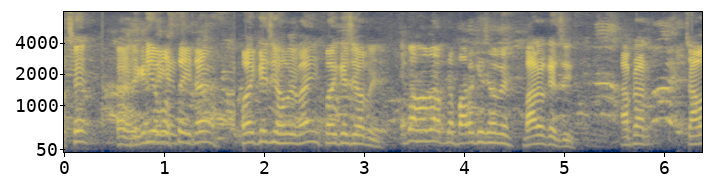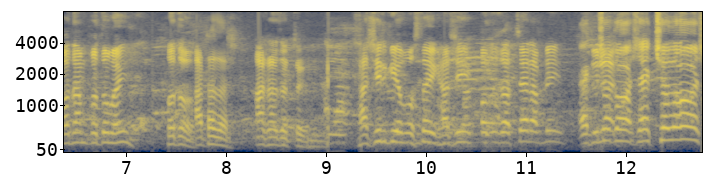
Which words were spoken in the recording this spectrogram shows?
আছে। হ্যাঁ, কি অবস্থা এটা? কয় কেজি হবে ভাই? কয় কেজি হবে? এটা হবে আপনার বারো কেজি হবে। বারো কেজি। আপনার চাওয়া দাম কত ভাই? কত? আট হাজার। আট হাজার টাকা। খাসির কি অবস্থা? এই খাসি কত যাচ্ছেন আপনি? লাখ? দশ একশো দশ।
